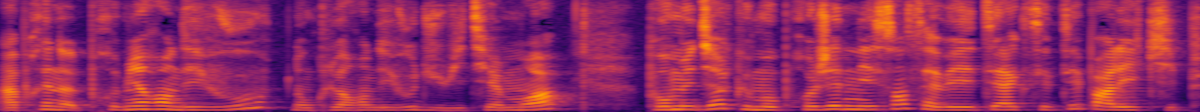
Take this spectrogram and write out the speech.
après notre premier rendez-vous, donc le rendez-vous du huitième mois, pour me dire que mon projet de naissance avait été accepté par l'équipe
